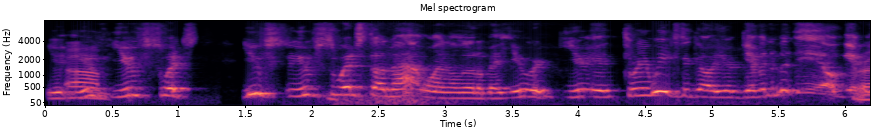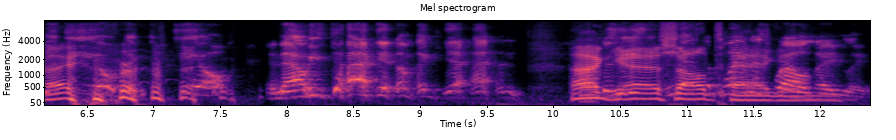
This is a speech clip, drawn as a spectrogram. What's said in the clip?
You, Um, you've, you've switched. You've you've switched on that one a little bit. You were you three weeks ago. You're giving him a deal, giving him Right. a deal, giving him a deal, and now he's tagging him again. I 'Cause he's- guess he I'll tag well him. lately.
